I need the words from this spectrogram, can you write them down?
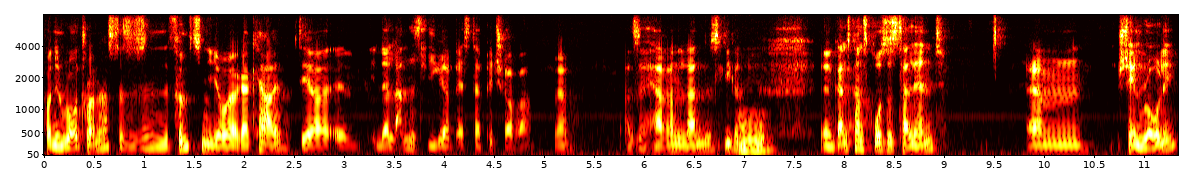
von den Roadrunners. Das ist ein 15-jähriger Kerl, der äh, in der Landesliga bester Pitcher war. Ja? Also Herren-Landesliga. Mhm. Ein ganz, ganz großes Talent. Ähm, Shane Rowley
